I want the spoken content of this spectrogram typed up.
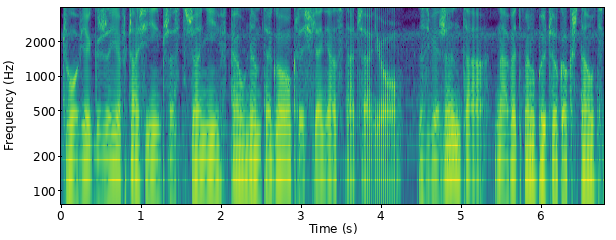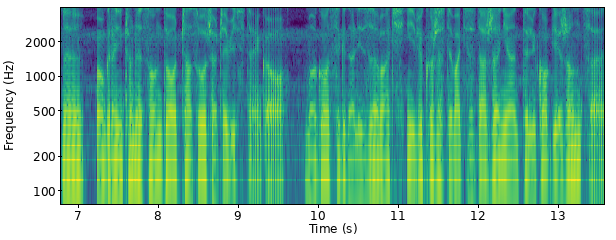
Człowiek żyje w czasie i przestrzeni w pełnym tego określenia znaczeniu. Zwierzęta, nawet małpy czokokształtne, ograniczone są do czasu rzeczywistego. Mogą sygnalizować i wykorzystywać zdarzenia tylko bieżące,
